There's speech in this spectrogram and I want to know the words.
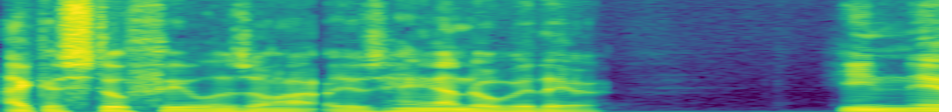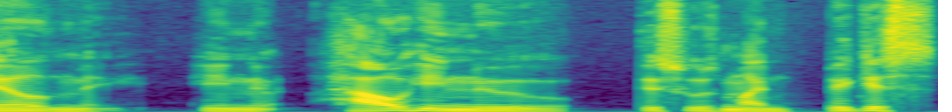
I could still feel his arm, his hand over there. He nailed me. He knew how he knew this was my biggest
